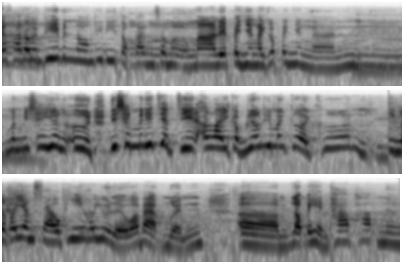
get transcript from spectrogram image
นะคะ เราเป็นพี่เป็นน้องที่ดีต่อกันเสมอมาเลยเป็นยังไงก็เป็นอย่างนั้น มันไม่ใช่อย่างอื่น ดิฉันไม่ได้เจ็บจี๊ดอะไรกับเรื่องที่มันเกิดขึ้น จริงเราก็ยังแซวพี่เขาอยู่เลยว่าแบบเหมือนเอ่อเราไปเห็นภาพภาพหนึ่ง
